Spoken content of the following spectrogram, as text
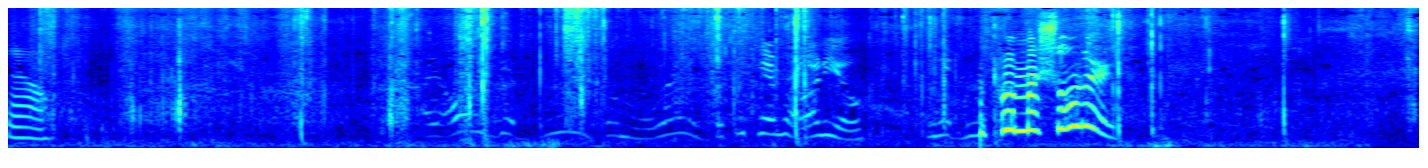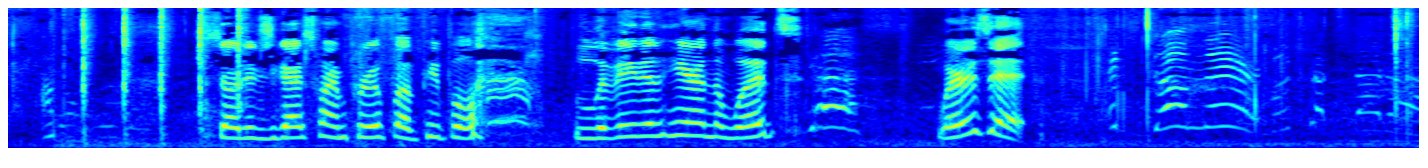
now. I always get bruised on my legs. Put the camera on you. Put my shoulder. So did you guys find proof of people living in here in the woods? Yes, Where is it? it's down there. Go check that out.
